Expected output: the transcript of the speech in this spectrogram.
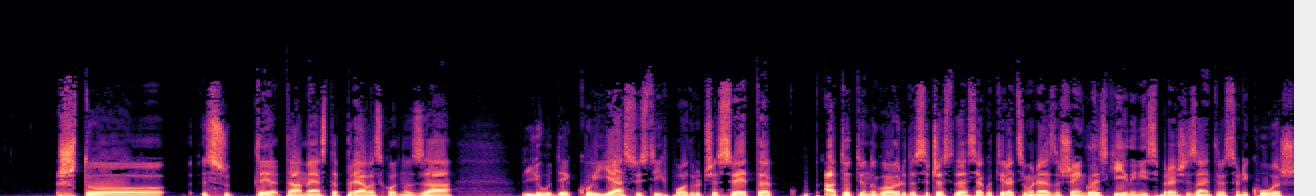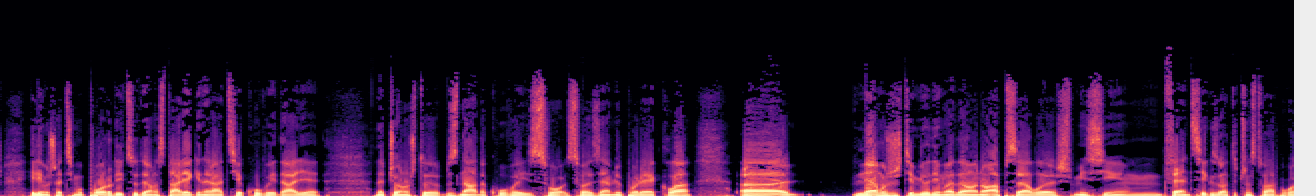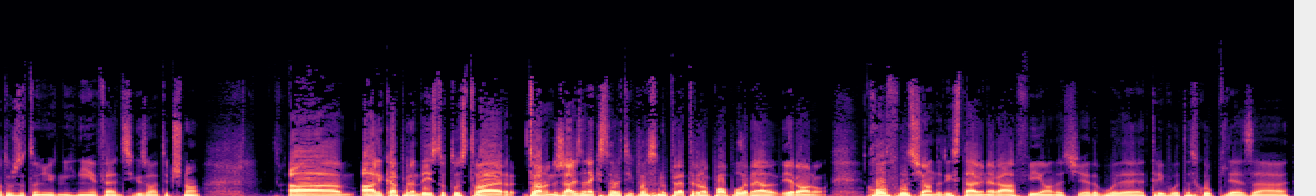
što su te, ta mesta prevashodno za ljude koji jesu iz tih područja sveta a to ti onda govori da se često desi ako ti recimo ne znaš engleski ili nisi previše zainteresovan i kuvaš ili imaš recimo porodicu da je ona starija generacija kuva i dalje znači ono što zna da kuva iz svo, svoje zemlje porekla uh, ne možeš tim ljudima da ono upselluješ mislim fancy egzotičnu stvar pogotovo što to njih, njih nije fancy egzotično uh, Um, ali kapiram da isto tu stvar, to ono, ne želiš da neke stvari ti postanu pretrano popularne, jer ono, Whole Foods će onda da ih stavi na raf i onda će da bude tri puta skuplje za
